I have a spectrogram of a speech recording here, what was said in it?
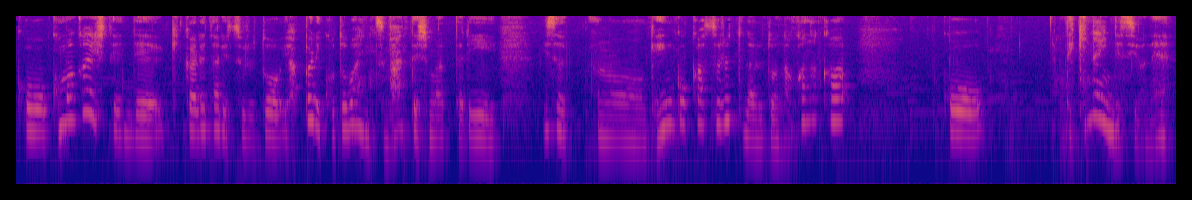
こう細かい視点で聞かれたりするとやっぱり言葉に詰まってしまったりいざあの言語化するってなるとなかなかこうできないんですよね。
